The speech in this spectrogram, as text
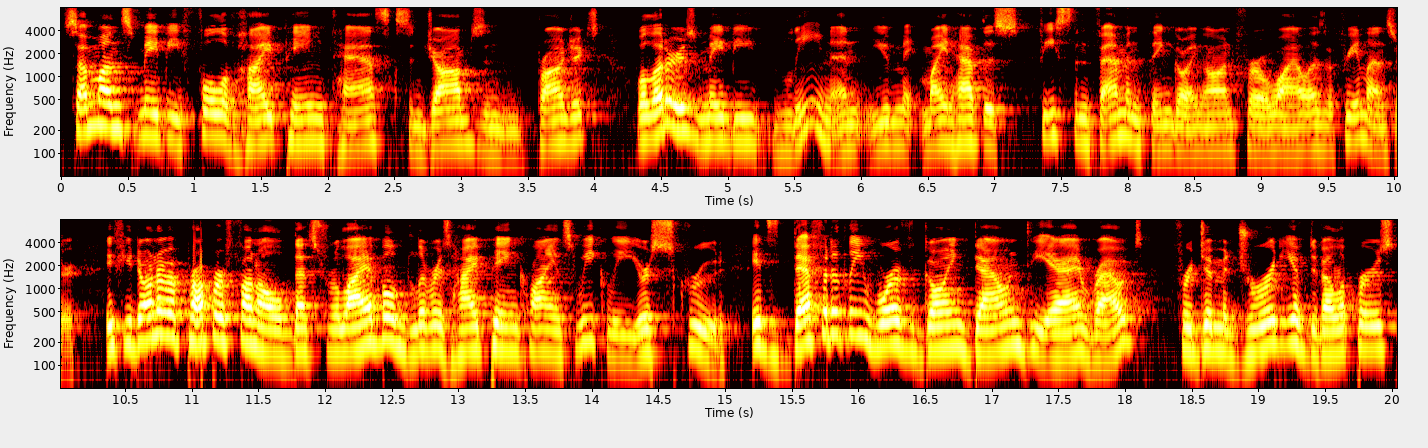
Some months may be full of high paying tasks and jobs and projects, while others may be lean and you may, might have this feast and famine thing going on for a while as a freelancer. If you don't have a proper funnel that's reliable and delivers high paying clients weekly, you're screwed. It's definitely worth going down the AI route for the majority of developers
